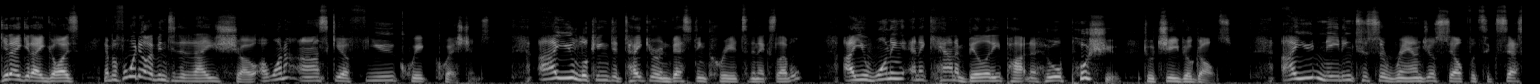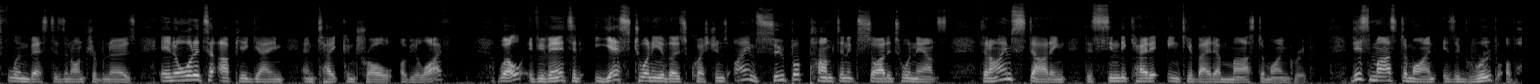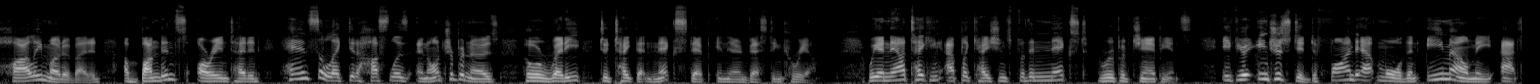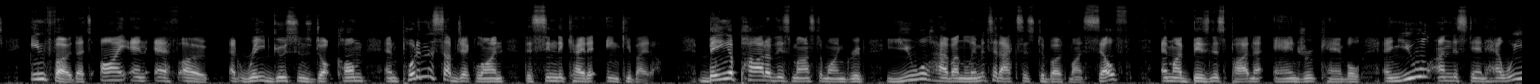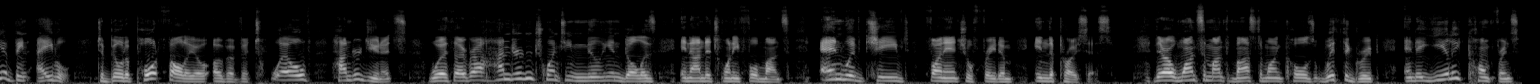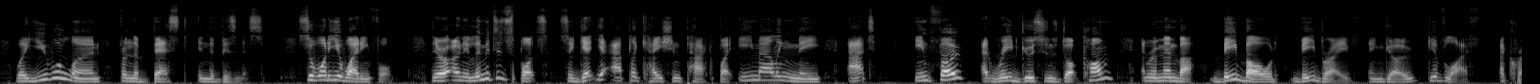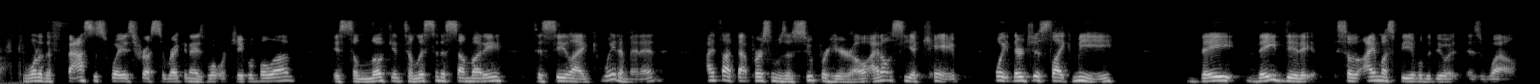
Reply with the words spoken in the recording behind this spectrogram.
G'day, g'day, guys. Now, before we dive into today's show, I want to ask you a few quick questions. Are you looking to take your investing career to the next level? Are you wanting an accountability partner who will push you to achieve your goals? Are you needing to surround yourself with successful investors and entrepreneurs in order to up your game and take control of your life? Well, if you've answered yes to any of those questions, I am super pumped and excited to announce that I'm starting the Syndicator Incubator Mastermind Group. This mastermind is a group of highly motivated, abundance orientated, hand selected hustlers and entrepreneurs who are ready to take that next step in their investing career. We are now taking applications for the next group of champions. If you're interested to find out more, then email me at info, that's I-N-F-O, at reedgoossens.com and put in the subject line the Syndicator Incubator. Being a part of this mastermind group, you will have unlimited access to both myself and my business partner, Andrew Campbell, and you will understand how we have been able to build a portfolio of over 1,200 units worth over $120 million in under 24 months, and we've achieved financial freedom in the process. There are once a month mastermind calls with the group and a yearly conference where you will learn from the best in the business. So, what are you waiting for? There are only limited spots, so get your application pack by emailing me at info at reedgoossens.com. And remember, be bold, be brave, and go give life a crack. One of the fastest ways for us to recognize what we're capable of is to look and to listen to somebody to see, like, wait a minute, I thought that person was a superhero. I don't see a cape. Wait, they're just like me. They they did it, so I must be able to do it as well.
